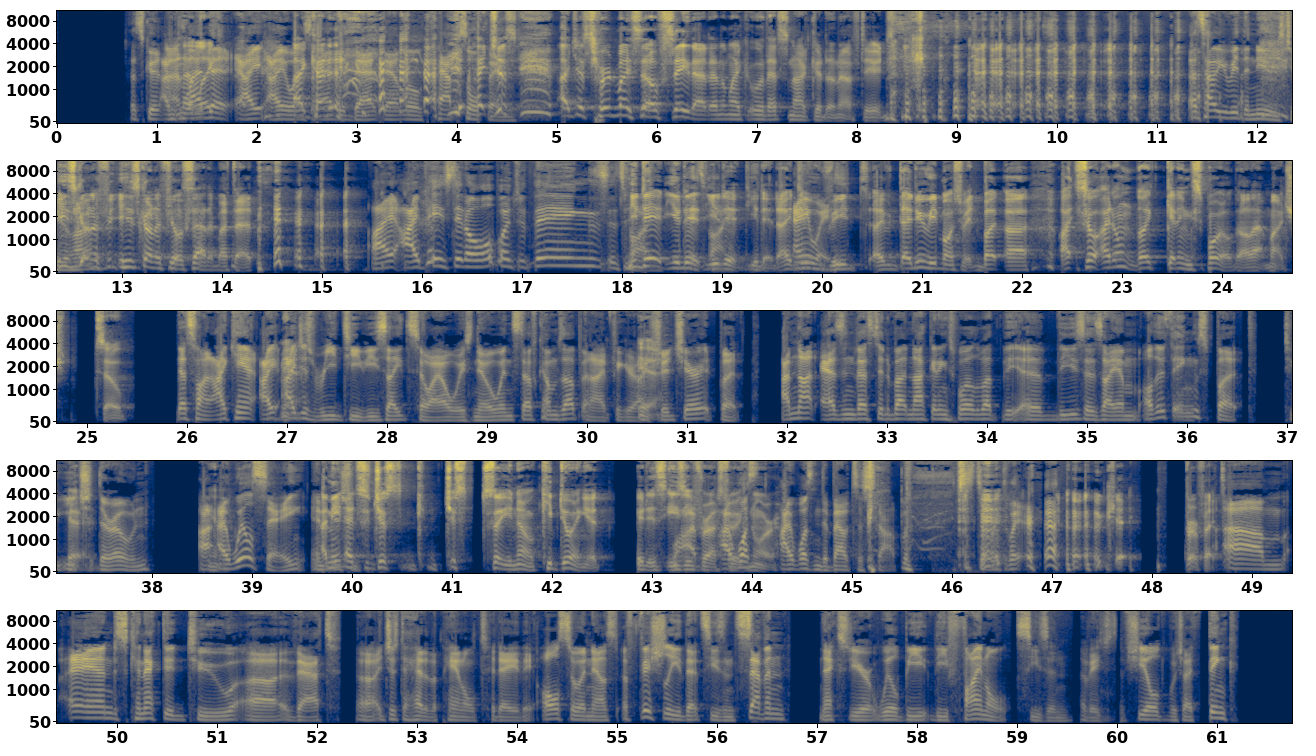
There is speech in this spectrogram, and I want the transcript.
that's good i'm And I glad like- that i ios I kinda- added that that little capsule I thing just I just heard myself say that, and I'm like, oh, that's not good enough, dude. That's how you read the news too he's huh? gonna he's gonna feel sad about that. i i pasted a whole bunch of things it's you did, you did, you did, you did. I do Anyways. read. I, I do read most of it, but uh, I so I don't like getting spoiled all that much. So That's fine. I can't. I, I just read TV sites, so I always know when stuff comes up, and I figure I should share it. But I'm not as invested about not getting spoiled about the uh, these as I am other things. But to each Yeah. their own. I, Yeah. I will say. I mean, it's just just so you know, keep doing it. It is easy well, for us I to ignore. I wasn't about to stop. just to be clear. okay, perfect. Um, and connected to uh, that, uh, just ahead of the panel today, they also announced officially that season seven next year will be the final season of Agents of S.H.I.E.L.D., which I think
